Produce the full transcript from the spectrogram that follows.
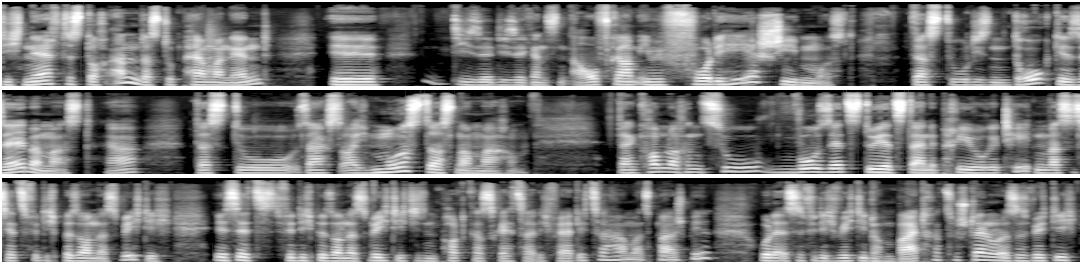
Dich nervt es doch an, dass du permanent äh, diese, diese ganzen Aufgaben irgendwie vor dir her schieben musst, dass du diesen Druck dir selber machst, ja, dass du sagst, oh, ich muss das noch machen dann kommt noch hinzu, wo setzt du jetzt deine Prioritäten? Was ist jetzt für dich besonders wichtig? Ist jetzt für dich besonders wichtig, diesen Podcast rechtzeitig fertig zu haben als Beispiel? Oder ist es für dich wichtig, noch einen Beitrag zu stellen? Oder ist es wichtig,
